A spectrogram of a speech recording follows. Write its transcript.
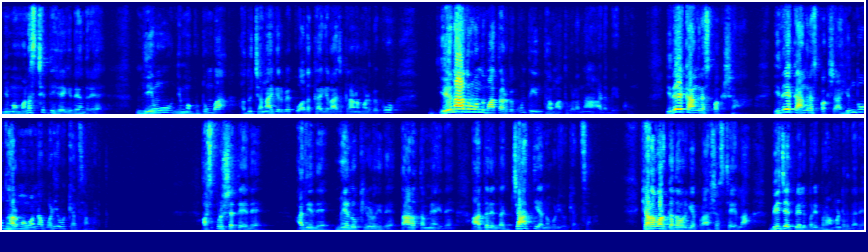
ನಿಮ್ಮ ಮನಸ್ಥಿತಿ ಹೇಗಿದೆ ಅಂದರೆ ನೀವು, ನಿಮ್ಮ ಕುಟುಂಬ ಅದು ಚೆನ್ನಾಗಿರಬೇಕು, ಅದಕ್ಕಾಗಿ ರಾಜಕಾರಣ ಮಾಡಬೇಕು, ಏನಾದರೂ ಒಂದು ಮಾತಾಡಬೇಕು ಅಂತ ಇಂಥ ಮಾತುಗಳನ್ನು ಆಡಬೇಕು. ಇದೇ ಕಾಂಗ್ರೆಸ್ ಪಕ್ಷ, ಇದೇ ಕಾಂಗ್ರೆಸ್ ಪಕ್ಷ ಹಿಂದೂ ಧರ್ಮವನ್ನು ಒಡೆಯುವ ಕೆಲಸ ಮಾಡಿತು. ಅಸ್ಪೃಶ್ಯತೆ ಇದೆ ಅದಿದೆ, ಮೇಲು ಕೀಳು ಇದೆ, ತಾರತಮ್ಯ ಇದೆ. ಆದ್ದರಿಂದ ಜಾತಿಯನ್ನು ಒಡೆಯುವ ಕೆಲಸ. ಕೆಳವರ್ಗದವರಿಗೆ ಪ್ರಾಶಸ್ತ್ಯ ಇಲ್ಲ. ಬಿ ಜೆ ಪಿಯಲ್ಲಿ ಬರೀ ಬ್ರಾಹ್ಮಣರಿದ್ದಾರೆ.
